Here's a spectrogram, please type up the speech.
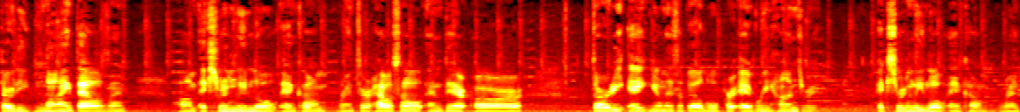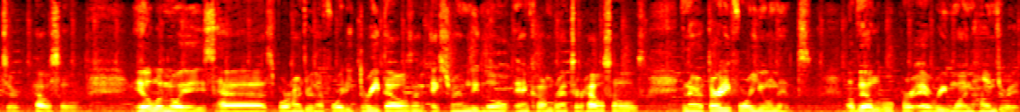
39,000 um, extremely low income renter household, and there are 38 units available per every 100 extremely low income renter household. Illinois has 443,000 extremely low income renter households, and there are 34 units available per every 100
